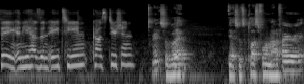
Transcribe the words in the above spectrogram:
thing, and he has an 18 constitution. All right, so go ahead. Yeah, so it's a plus four modifier, right?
